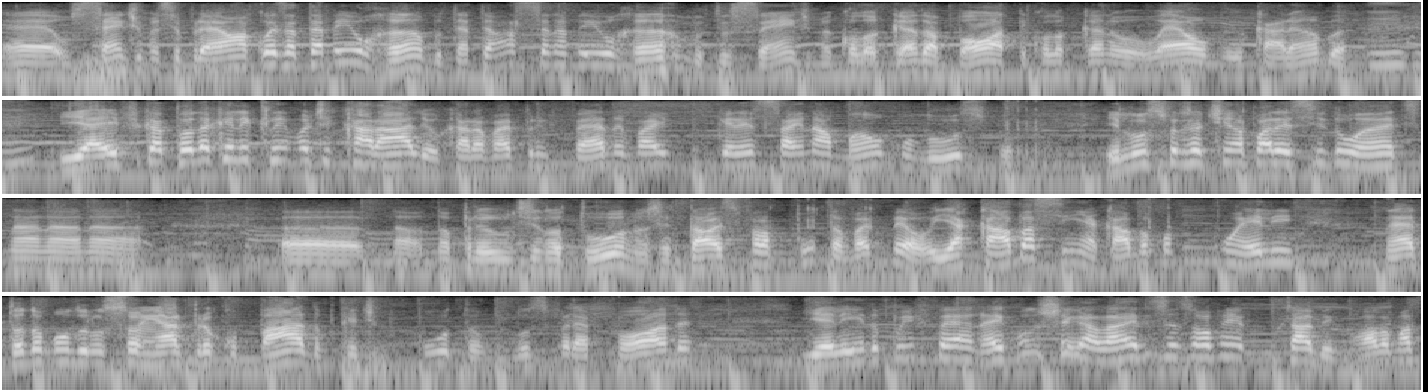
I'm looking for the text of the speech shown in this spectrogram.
é, o Sandman sempre é uma coisa até meio Rambo, tem até uma cena meio Rambo do Sandman, colocando a bota e colocando o elmo e o caramba. Uhum. E aí fica todo aquele clima de caralho, o cara vai pro inferno e vai querer sair na mão com Lúcifer. E Lúcifer já tinha aparecido antes na. na, na ah, na- no Prelúdio Noturnos e tal, aí você fala, puta, vai, meu, e acaba assim, acaba com, com ele, né, todo mundo no sonhar preocupado, porque tipo, puta, o Lúcifer é foda, e ele indo pro inferno. Aí quando chega lá, eles resolvem, sabe, rola uma.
